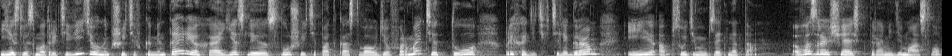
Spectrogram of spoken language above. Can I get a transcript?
Если смотрите видео, напишите в комментариях, а если слушаете подкаст в аудиоформате, то приходите в Телеграм и обсудим обязательно там. Возвращаясь к пирамиде Маслоу,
